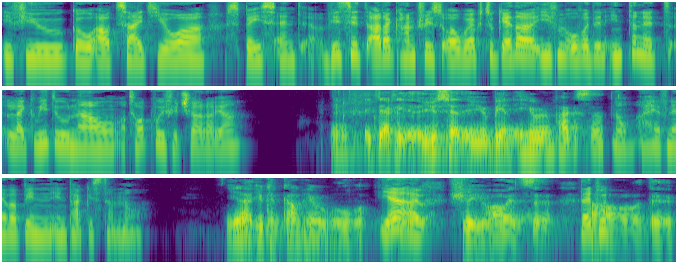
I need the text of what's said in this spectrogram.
if you go outside your space and visit other countries or work together even over the internet like we do now, talk with each other. Yeah. Mm-hmm. Exactly. You said you've been here in Pakistan? No, I have never been in Pakistan. No. Yeah, you can come here. We'll, yeah, we'll I, show you how it's, uh, that would, how the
